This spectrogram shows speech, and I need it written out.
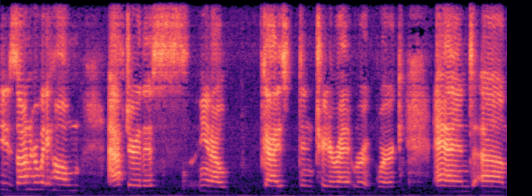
she's on her way home after this, you know, guys didn't treat her right at work. And um,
